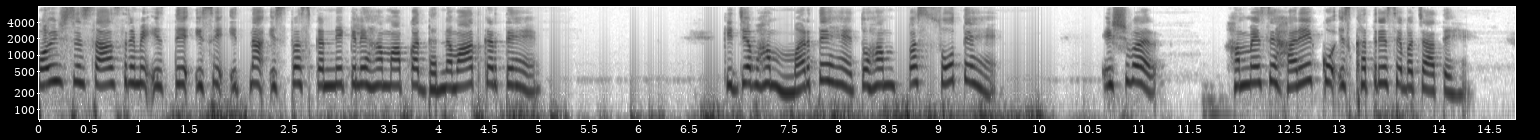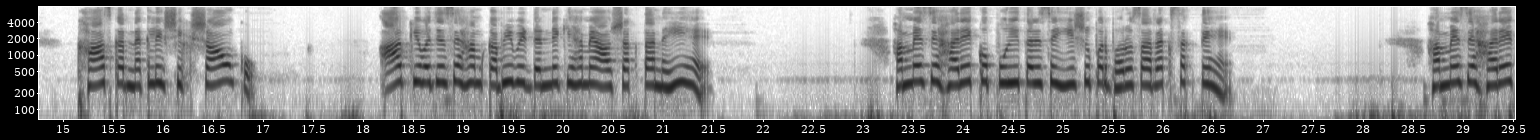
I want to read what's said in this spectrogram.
पवित्र शास्त्र में इसे इसे इतना स्पष्ट करने के लिए हम आपका धन्यवाद करते हैं कि जब हम मरते हैं तो हम बस सोते हैं। ईश्वर हम में से हर एक को इस खतरे से बचाते हैं, खासकर नकली शिक्षाओं को। आपकी वजह से हम कभी भी डरने की हमें आवश्यकता नहीं है। हम में से हर एक को पूरी तरह से यीशु पर भरोसा रख सकते हैं। हम में से हर एक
